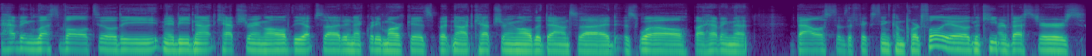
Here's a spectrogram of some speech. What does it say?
having less volatility, maybe not capturing all of the upside in equity markets, but not capturing all the downside as well by having that ballast of the fixed income portfolio, to keep investors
